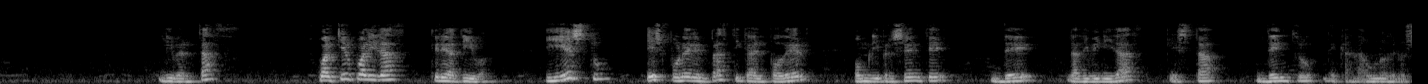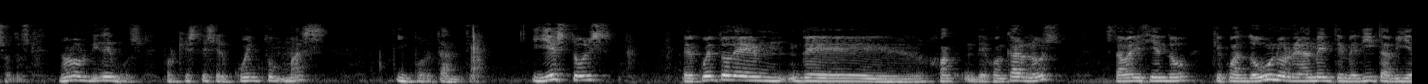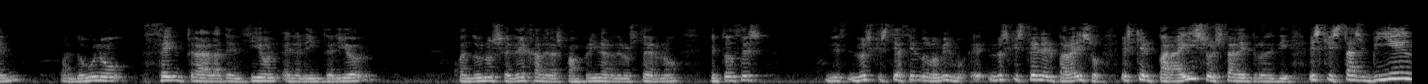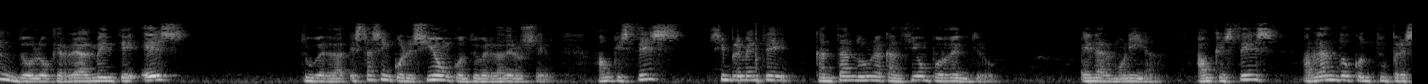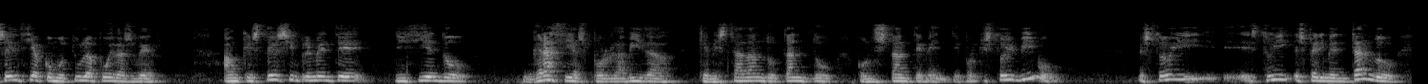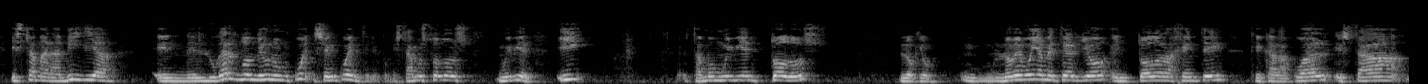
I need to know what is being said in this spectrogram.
libertad, cualquier cualidad creativa. Y esto es poner en práctica el poder omnipresente de la divinidad que está dentro de cada uno de nosotros. No lo olvidemos, porque este es el cuento más importante. Y esto es el cuento de, de, Juan, Carlos estaba diciendo que cuando uno realmente medita bien, cuando uno centra la atención en el interior, cuando uno se deja de las pamplinas de los ternos, no es que esté haciendo lo mismo, eh, no es que esté en el paraíso, es que el paraíso está dentro de ti, es que estás viendo lo que realmente es tu verdad, estás en conexión con tu verdadero ser, aunque estés simplemente cantando una canción por dentro, en armonía, aunque estés hablando con tu presencia como tú la puedas ver, aunque estés simplemente diciendo gracias por la vida que me está dando tanto constantemente, porque estoy vivo, estoy, estoy experimentando esta maravilla en el lugar donde uno se encuentre, porque estamos todos muy bien. Y estamos muy bien todos, lo que no me voy a meter yo en toda la gente que cada cual está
